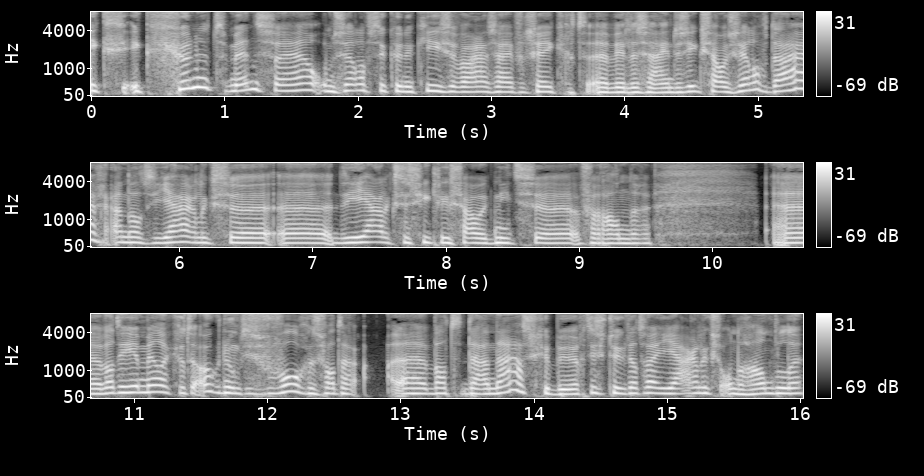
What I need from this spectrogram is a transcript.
ik, ik gun het mensen hè, om zelf te kunnen kiezen waar zij verzekerd uh, willen zijn. Dus ik zou zelf daar aan dat jaarlijkse, uh, de jaarlijkse cyclus zou ik niets uh, veranderen. Uh, wat de heer Melkert ook noemt, is vervolgens wat er uh, wat daarnaast gebeurt, is natuurlijk dat wij jaarlijks onderhandelen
